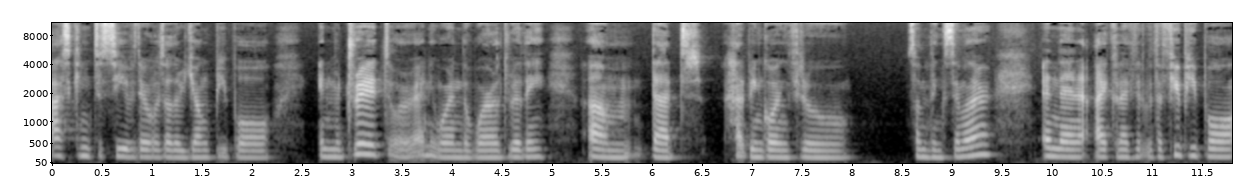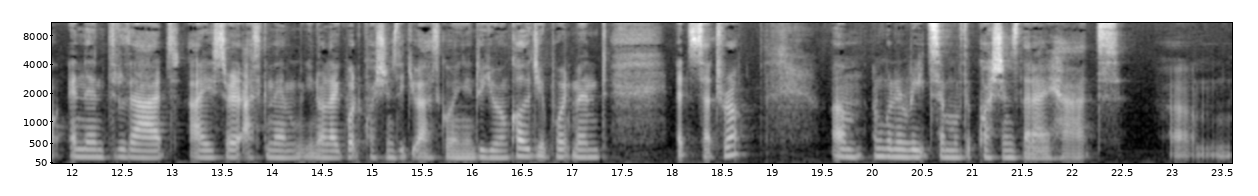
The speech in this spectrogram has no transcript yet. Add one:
asking to see if there was other young people in Madrid or anywhere in the world really um, that had been going through something similar. And then I connected with a few people, and then through that, I started asking them, you know, like what questions did you ask going into your oncology appointment, etc. Um, I'm going to read some of the questions that I had. Um,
